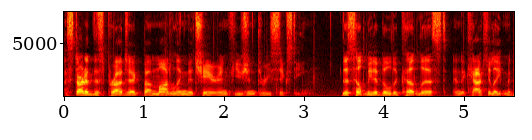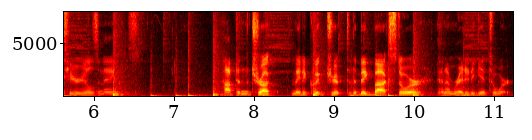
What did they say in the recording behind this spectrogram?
I started this project by modeling the chair in Fusion 360. This helped me to build a cut list and to calculate materials and angles. Hopped in the truck, made a quick trip to the big box store, and I'm ready to get to work.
